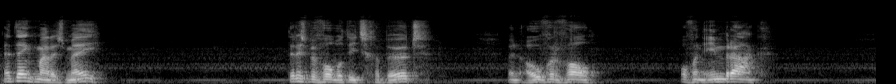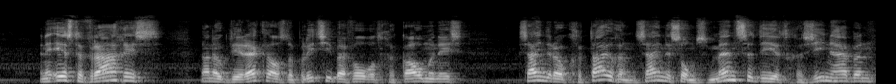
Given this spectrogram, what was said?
En denk maar eens mee. Er is bijvoorbeeld iets gebeurd, een overval of een inbraak. En de eerste vraag is dan ook direct als de politie bijvoorbeeld gekomen is: zijn er ook getuigen? Zijn er soms mensen die het gezien hebben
